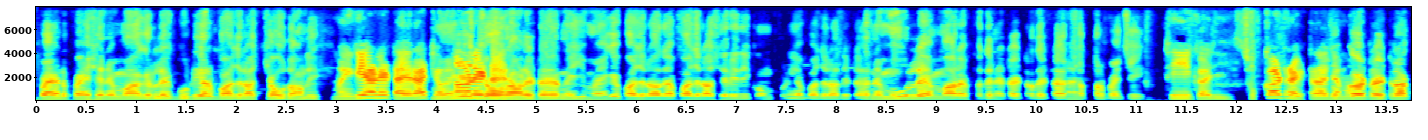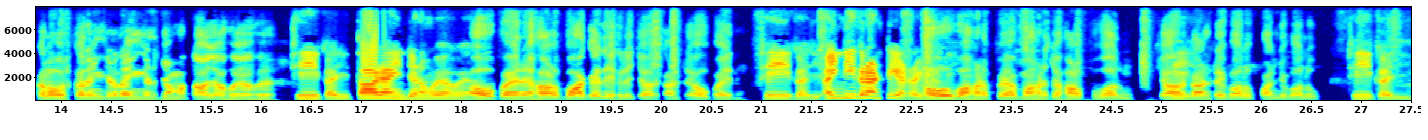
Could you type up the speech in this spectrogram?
65 ਪੈਸੇ ਨੇ ਮਾਗਰਲੇ ਗੁਡੀਅਰ ਬਾਜਰਾ 14 ਦੇ। ਮਹਿੰਗੇ ਵਾਲੇ ਟਾਇਰ ਆ 14 ਮਹਿੰਗੇ ਵਾਲੇ 14 ਟਾਇਰ ਆ। ਵਾਲੇ ਟਾਇਰ ਨੇ ਜੀ ਮਹਿੰਗੇ ਬਾਜਰਾ ਦੇ ਬਾਜਰਾ ਸਿਰੇ ਦੀ ਕੰਪਨੀ ਆ ਬਾਜਰਾ ਦੇ ਟਾਇਰ ਨੇ। ਮੂਰਲੇ ਐਮਆਰਐਫ ਦੇ ਨੇ ਟਰੈਕਟਰ ਦੇ ਟਾਇਰ ਹਾਂ। 70 ਪੈਸੇ ਠੀਕ ਆ ਜੀ ਸੁੱਕਾ ਟਰੈਕਟਰ ਆ ਜਮਾ। ਸੁੱਕਾ ਟਰੈਕਟਰ ਆ ਕਲੋਸ ਕਰ ਇੰਜਣ ਦਾ ਇੰਜਣ ਜਮਾ ਤਾਜ਼ਾ ਹੋਇਆ ਹੋਇਆ। ਠੀਕ ਆ ਜੀ ਤਾਜ਼ਾ ਇੰਜਨ ਹੋਇਆ ਹੋਇਆ। ਆਓ ਪਏ ਨੇ ਹਲ ਬਾਹ ਕੇ ਦੇਖ ਲੈ 4 ਘੰਟੇ ਆਓ ਪਏ ਨੇ। ਠੀਕ ਆ ਜੀ ਇੰਨੀ ਗਾਰੰਟੀ ਆ ਟਰੈਕਟਰ ਆਓ ਦੀ। ਵਾਹਣ ਪਿਆ ਵਾਹਣ ਚ ਹਲ ਪਵਾ ਦੂੰ। 4 ਠੀਕ। ਘੰਟੇ ਬਾਹ ਲਓ 5 ਬਾਹ ਲਓ ਠੀਕ ਆ ਜੀ।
